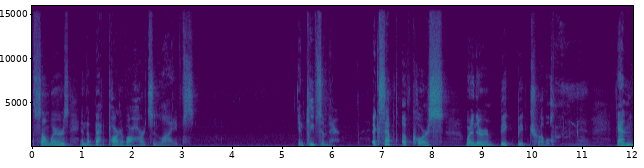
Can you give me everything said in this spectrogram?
somewheres in the back part of our hearts and lives, and keeps him there. Except, of course, when they're in big, big trouble. and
